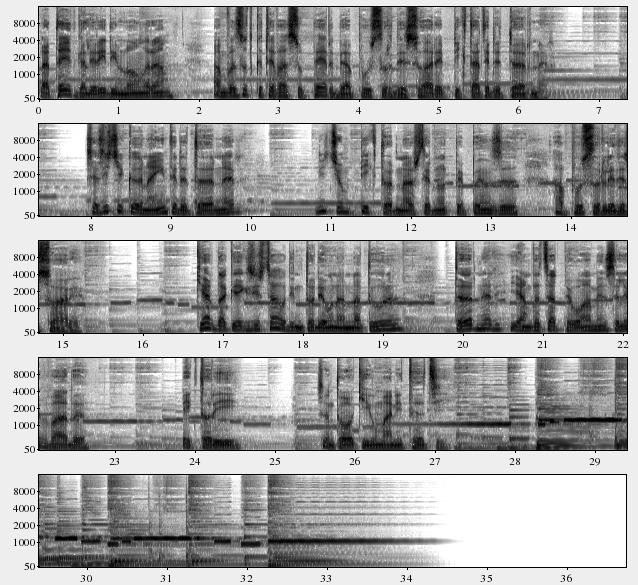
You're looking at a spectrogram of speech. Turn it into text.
La Tate Gallery din Londra am văzut câteva superbe apusuri de soare pictate de Turner. Se zice că înainte de Turner, niciun pictor n-a așternut pe pânză apusurile de soare. Chiar dacă existau din totdeauna în natură, Turner i-a învățat pe oameni să le vadă. Pictorii sunt ochii umanității.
